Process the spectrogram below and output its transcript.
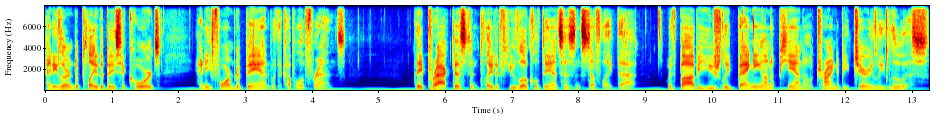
and he learned to play the basic chords and he formed a band with a couple of friends. They practiced and played a few local dances and stuff like that, with Bobby usually banging on a piano trying to beat Jerry Lee Lewis.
